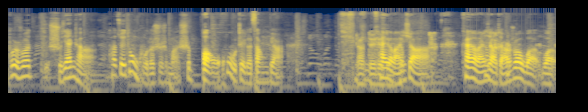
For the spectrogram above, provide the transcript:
不是说时间长，他最痛苦的是什么？是保护这个脏辫儿。啊，对，开个玩笑啊，开个玩笑。假如说我我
